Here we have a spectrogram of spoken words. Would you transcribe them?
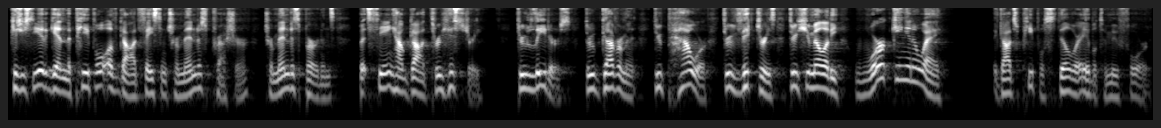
because you see it again the people of God facing tremendous pressure, tremendous burdens, but seeing how God, through history, through leaders, through government, through power, through victories, through humility, working in a way that God's people still were able to move forward.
